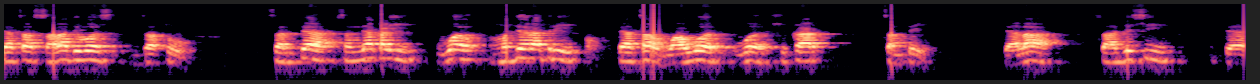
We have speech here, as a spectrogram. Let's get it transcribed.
त्याचा सारा दिवस जातो. सरत्या संध्याकाळी व मध्यरात्री त्याचा वावर व शिकार चालते. त्याला साजेशी त्या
